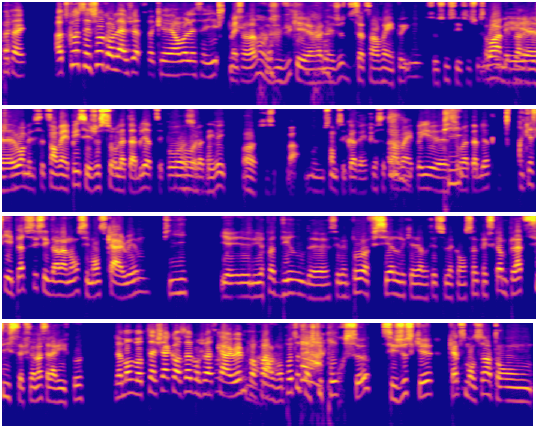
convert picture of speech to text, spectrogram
peut-être. En tout cas, c'est sûr qu'on la jette, fait que, euh, on va l'essayer. Mais ça vraiment, j'ai vu qu'elle revenait juste du 720p. là. C'est ça, c'est c'est sûr. ça Ouais, mais, euh, ouais, mais le 720p, c'est juste sur la tablette, c'est pas Ouais, sur ouais, la TV. Ah, c'est ça. Bon, moi, il me semble que c'est correct, là, 720p euh, Puis- sur la tablette. Qu'est-ce qui est plate aussi, c'est que dans l'annonce, ils montrent Skyrim, puis il y a, il y a pas de deal de, c'est même pas officiel là, qu'elle va être sur la console. Fait que c'est comme plate si finalement ça n'arrive pas. Le monde va tout acheter la console pour jouer à Skyrim, faut Non, faire ils vont pas tout acheter pour ça. C'est juste que quand tu montes ça dans ton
